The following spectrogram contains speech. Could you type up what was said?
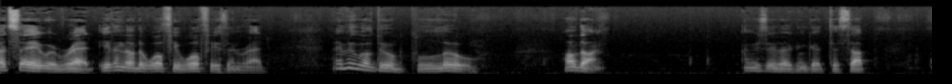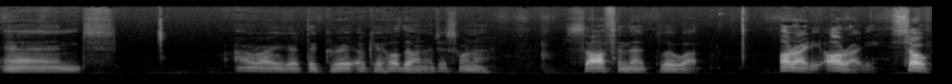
Let's say we're red, even though the Wolfie Wolfie is in red. Maybe we'll do blue. Hold on. Let me see if I can get this up. And how do I get the gray? Okay, hold on. I just want to soften that blue up. Alrighty, alrighty. So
